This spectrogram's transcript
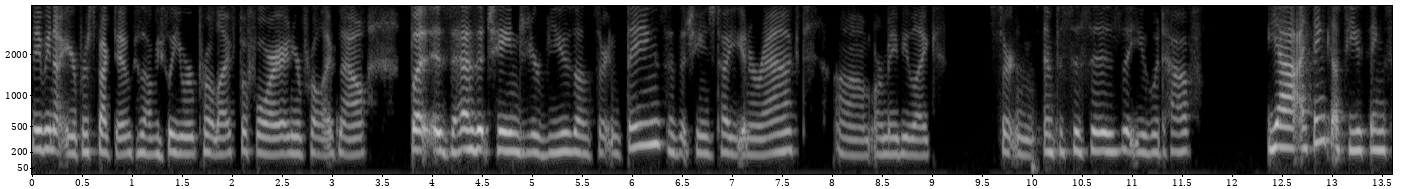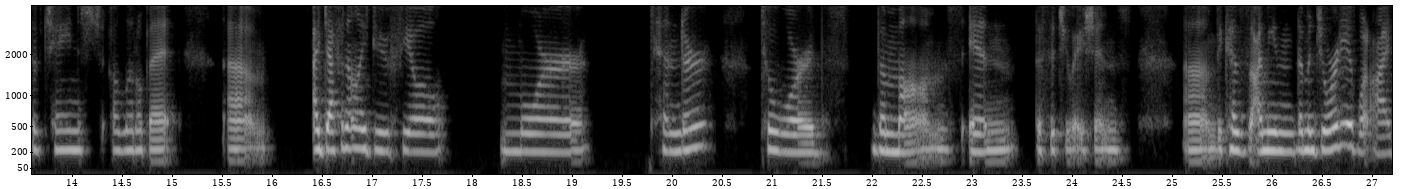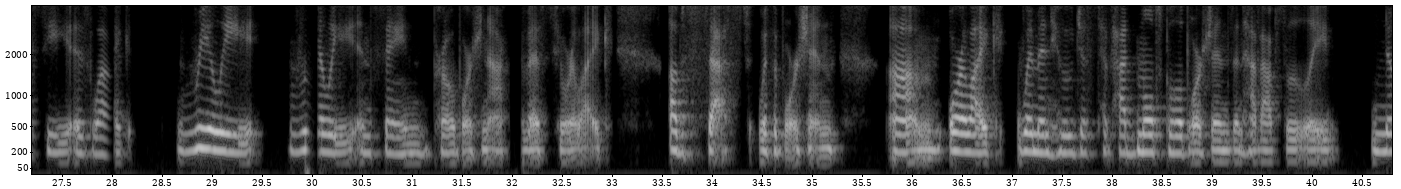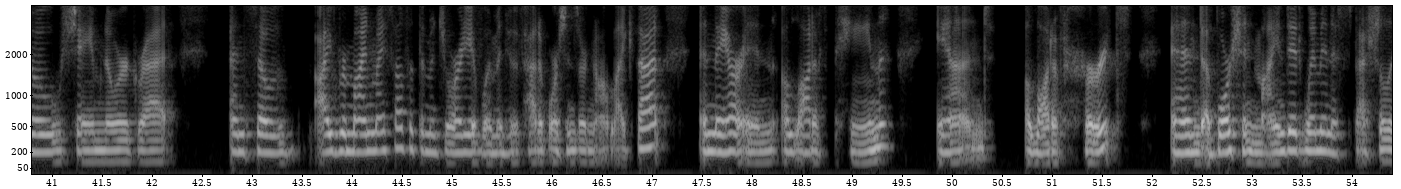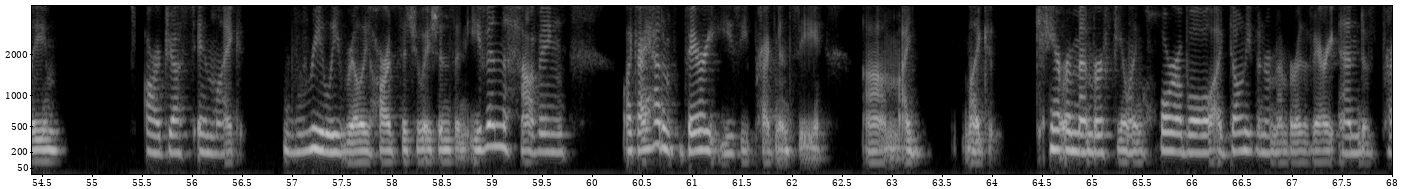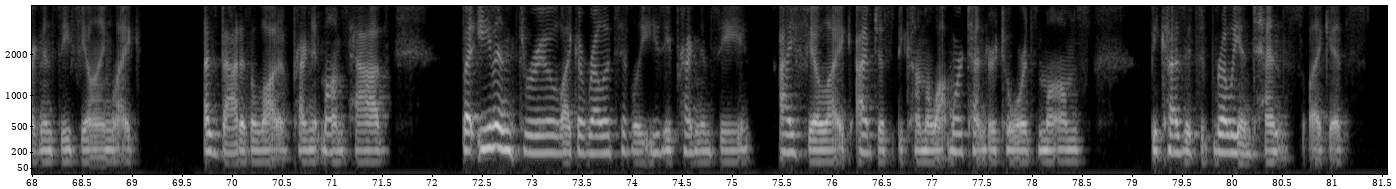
Maybe not your perspective because obviously you were pro-life before and you're pro-life now but is has it changed your views on certain things? Has it changed how you interact um, or maybe like certain emphases that you would have? Yeah i think a few things have changed a little bit. Um, i definitely do feel more tender towards the moms in the situations um, because i mean the majority of what i see is like really really insane pro abortion activists who are like obsessed with abortion um, or like women who just have had multiple abortions and have absolutely no shame, no regret. And so I remind myself that the majority of women who have had abortions are not like that. And they are in a lot of pain and a lot of hurt. And abortion minded women, especially, are just in like really, really hard situations. And even having, like, I had a very easy pregnancy. Um, I like can't remember feeling horrible. I don't even remember the very end of pregnancy feeling like as bad as a lot of pregnant moms have. But even through like a relatively easy pregnancy, I feel like I've just become a lot more tender towards moms because it's really intense. Like it's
